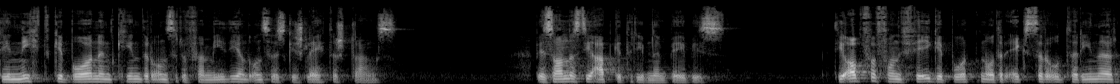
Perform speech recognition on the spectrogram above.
die nicht geborenen Kinder unserer Familie und unseres Geschlechterstrangs, besonders die abgetriebenen Babys, die Opfer von Fehlgeburten oder extrauteriner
